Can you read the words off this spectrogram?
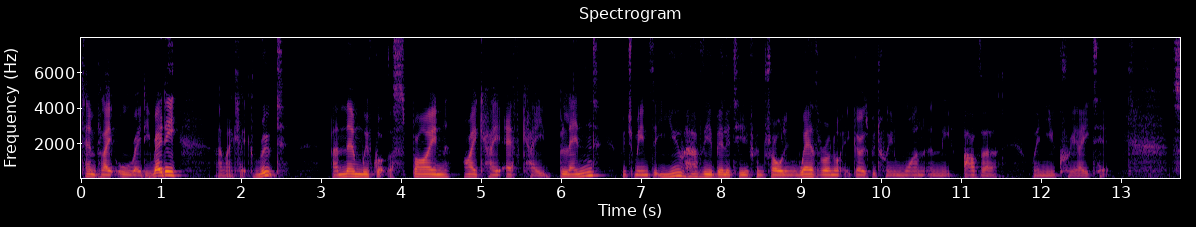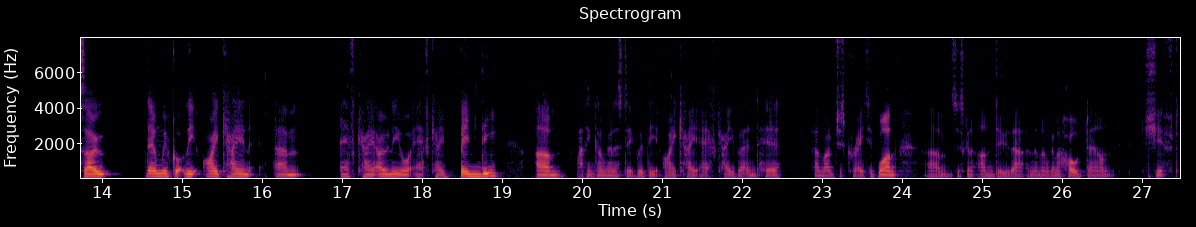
template already ready. And I click root. And then we've got the spine IKFK blend, which means that you have the ability of controlling whether or not it goes between one and the other when you create it. So then we've got the IK and um, FK only or FK bendy. Um, I think I'm going to stick with the IK FK blend here and I've just created one. Um, so just going to undo that and then I'm going to hold down shift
